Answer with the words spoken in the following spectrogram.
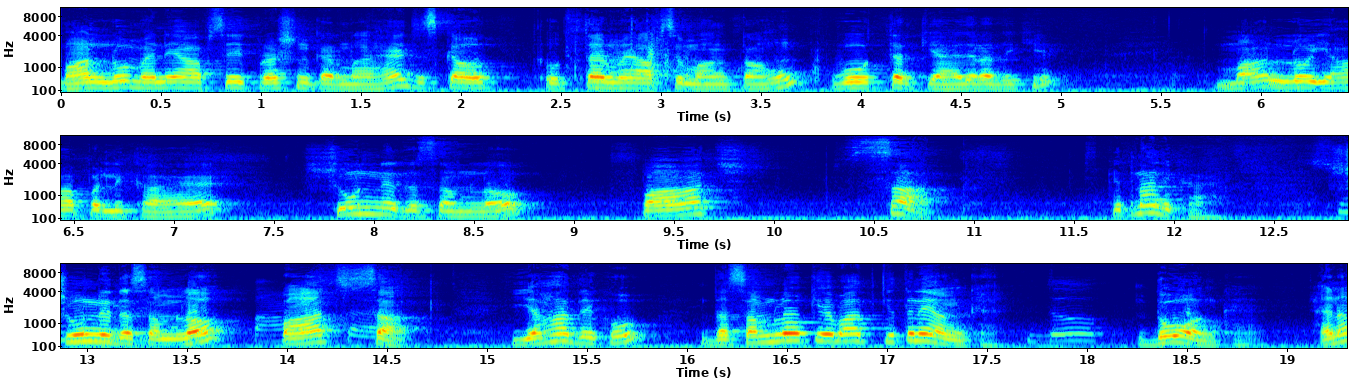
मान लो मैंने आपसे एक प्रश्न करना है जिसका उत्तर मैं आपसे माँगता हूँ। वो उत्तर क्या है? जरा देखिए। मान लो यहाँ पर लिखा है शून्य दशमलव पाँच सात। कितना लिखा है? शून्य दशमलव पाँच सात। यहाँ देखो दशमलव के बाद कितने अंक हैं? दो। दो अंक हैं है ना?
